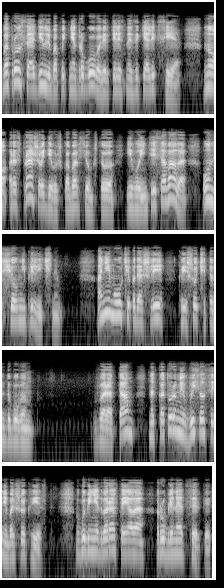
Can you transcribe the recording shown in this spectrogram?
Вопросы один любопытнее другого вертелись на языке Алексея, но расспрашивать девушку обо всем, что его интересовало, он счел неприличным. Они молча подошли к решетчатым дубовым воротам, над которыми высился небольшой крест. В глубине двора стояла рубленная церковь.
